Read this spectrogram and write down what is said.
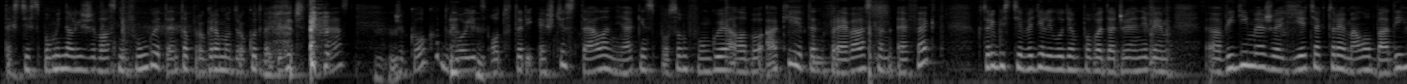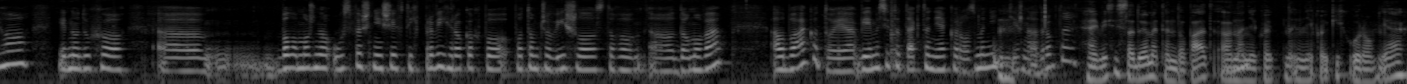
tak ste spomínali, že vlastne funguje tento program od roku 2014, mhm. že koľko dvojic odvtedy ešte stále nejakým spôsobom funguje, alebo aký je ten pre vás ten efekt, ktorý by ste vedeli ľuďom povedať, že ja neviem, e, vidíme, že dieťa, ktoré malo Buddyho, jednoducho uh, bolo možno úspešnejšie v tých prvých rokoch po, po tom, čo vyšlo z toho uh, domova, alebo ako to je? Vieme si to takto nejako rozmeniť tiež na drobné? Hej, my si sledujeme ten dopad mm. na, niekoľ, na niekoľkých úrovniach.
